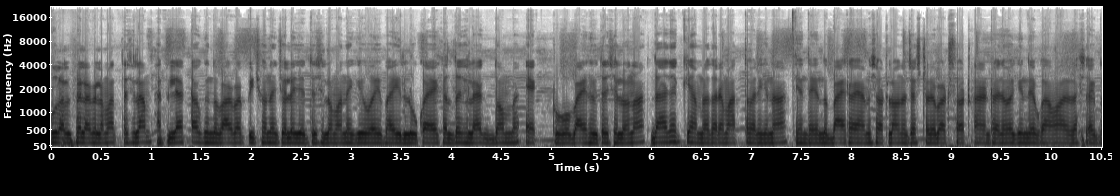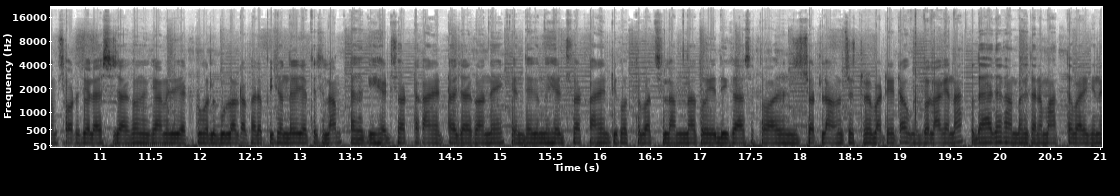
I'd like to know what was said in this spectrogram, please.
গুলাল ফেলা ফেলা মারতেছিলাম। প্লেয়ারটাও কিন্তু বারবার পিছনে চলে যেতেছিল মানে কি ওই ভাই লুকায় খেলতেছিল একদম, একটুও বাইর হইতেছিল না। দেখা যাক কি আমরা তারে মারতে পারি কিনা। থেকে কিন্তু বাইর হয়, আমি শর্ট লাগানোর চেষ্টা করি বাট শর্ট কারেন্ট হয় না কিন্তু আমার একদম শর্ট চলে আসছে যার কারণে আমি একটু হলে গুলালটা ফেলে পিছন দিকে যেতেছিলাম। কি হেডশটটা কানেক্ট হয়, যার কারণে থেকে কিন্তু হেডশট কানেক্ট করতে পারছিলাম না। তো এদিকে আসে তো হেডশট লাগানোর চেষ্টা করি বাট এটাও কিন্তু লাগে না। তো দেখা যাক আমরা কি তারা মারতে পারি কিনা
